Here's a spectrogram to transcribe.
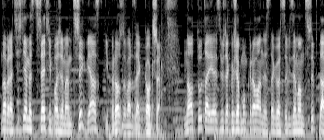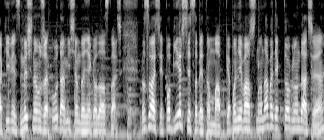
Dobra, ciśniemy z trzecim poziomem. Trzy gwiazdki, proszę bardzo, jak kokrze. No tutaj jest już jakoś obunkrowany z tego co widzę. Mam trzy ptaki, więc myślę, że uda mi się do niego dostać. No słuchajcie, pobierzcie sobie tą mapkę, ponieważ no nawet jak to oglądacie,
